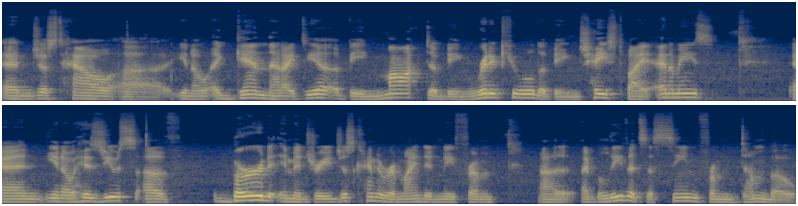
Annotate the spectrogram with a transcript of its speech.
and just how uh, you know again that idea of being mocked of being ridiculed of being chased by enemies and you know his use of bird imagery just kind of reminded me from uh, i believe it's a scene from dumbo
